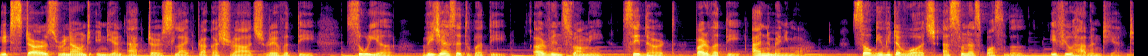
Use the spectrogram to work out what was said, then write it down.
It stars renowned Indian actors like Prakash Raj, Revati, Surya, Vijay Sethupathi, Arvind Swami, Siddharth, Parvati, and many more. So give it a watch as soon as possible if you haven't yet.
